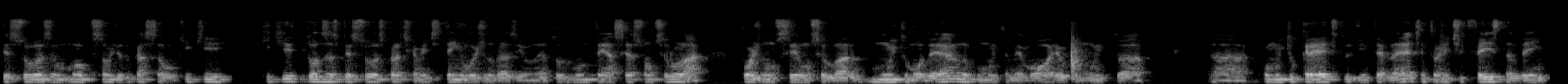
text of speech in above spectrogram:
pessoas uma opção de educação? O que que, que que todas as pessoas praticamente têm hoje no Brasil, né? Todo mundo tem acesso a um celular. Pode não ser um celular muito moderno, com muita memória ou com muita uh, com muito crédito de internet. Então a gente fez também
